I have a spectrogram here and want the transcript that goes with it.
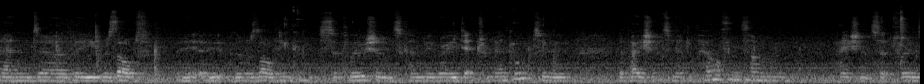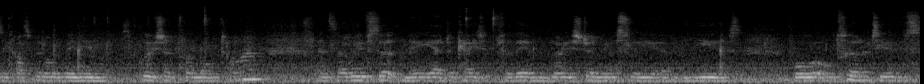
and uh, the result the, uh, the resulting seclusions can be very detrimental to the patient's mental health. And some patients at forensic hospital have been in seclusion for a long time, and so we've certainly advocated for them very strenuously over the years for alternatives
